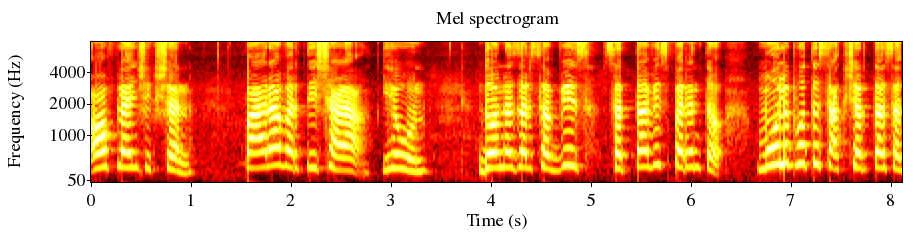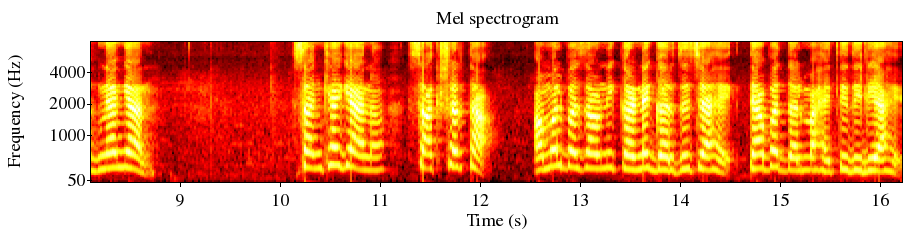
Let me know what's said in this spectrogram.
ऑफलाईन शिक्षण पारावर्ती शाळा घेऊन दोन हजार सव्वीस सत्तावीसपर्यंत मूलभूत साक्षरता संज्ञाज्ञान संख्याज्ञान साक्षरता अंमलबजावणी करणे गरजेचे आहे. त्याबद्दल माहिती दिली आहे.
